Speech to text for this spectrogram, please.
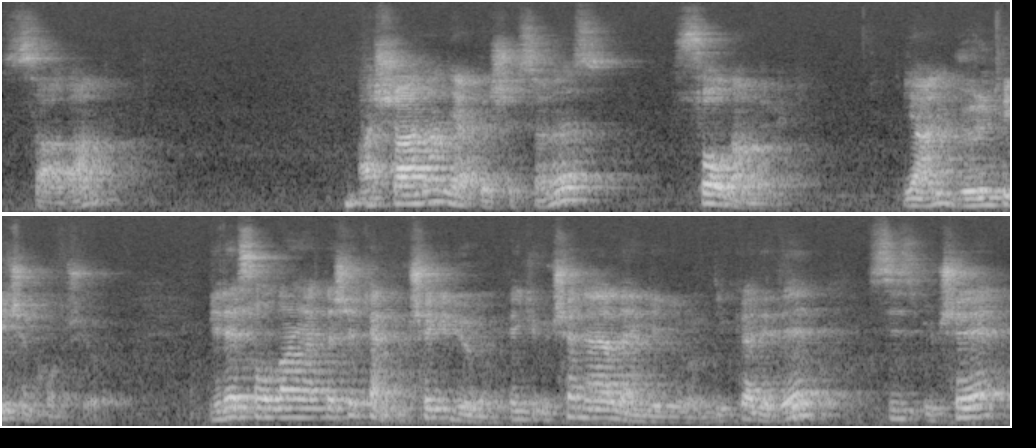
sağdan, aşağıdan yaklaşırsanız soldan demek. Yani görüntü için konuşuyorum. Bire soldan yaklaşırken 3'e gidiyorum. Peki 3'e nereden geliyorum? Dikkat edin. Siz 3'e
